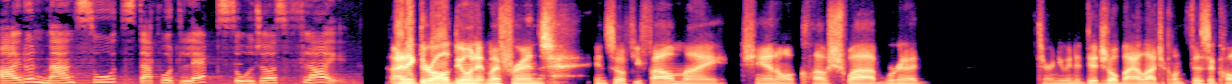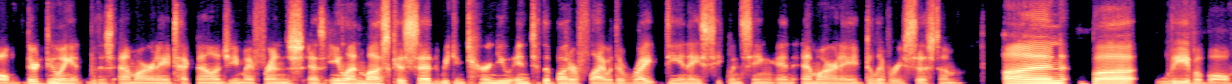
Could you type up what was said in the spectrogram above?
Iron Man suits that would let soldiers fly. I think they're all doing it, my friends. And so if you follow my channel, Klaus Schwab, we're going to turn you into digital, biological, and physical. They're doing it with this mRNA technology. My friends, as Elon Musk has said, we can turn you into the butterfly with the right DNA sequencing and mRNA delivery system. Unbelievable.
